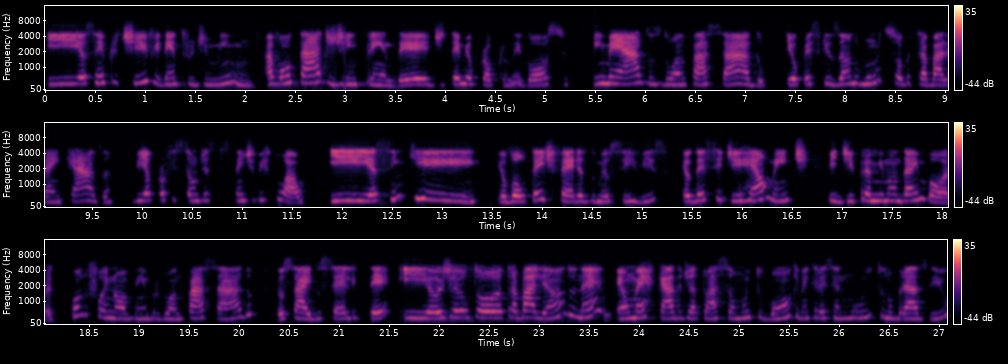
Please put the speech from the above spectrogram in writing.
e eu sempre tive dentro de mim a vontade de empreender, de ter meu próprio negócio. Em meados do ano passado, eu pesquisando muito sobre trabalhar em casa, vi a profissão de assistente virtual. E assim que eu voltei de férias do meu serviço, eu decidi realmente pedir para me mandar embora. Quando foi em novembro do ano passado, eu saí do CLT e hoje eu estou trabalhando, né? É um mercado de atuação muito bom, que vem crescendo muito no Brasil.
